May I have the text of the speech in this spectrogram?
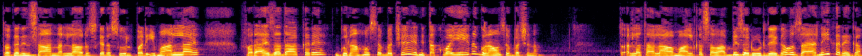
تو اگر انسان اللہ اور اس کے رسول پر ایمان لائے، فرائض ادا کرے، گناہوں سے بچے یعنی تقوا یہی نا، گناہوں سے بچنا، تو اللہ تعالیٰ امال کا ثواب بھی ضرور دے گا، وہ ضائع نہیں کرے گا۔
